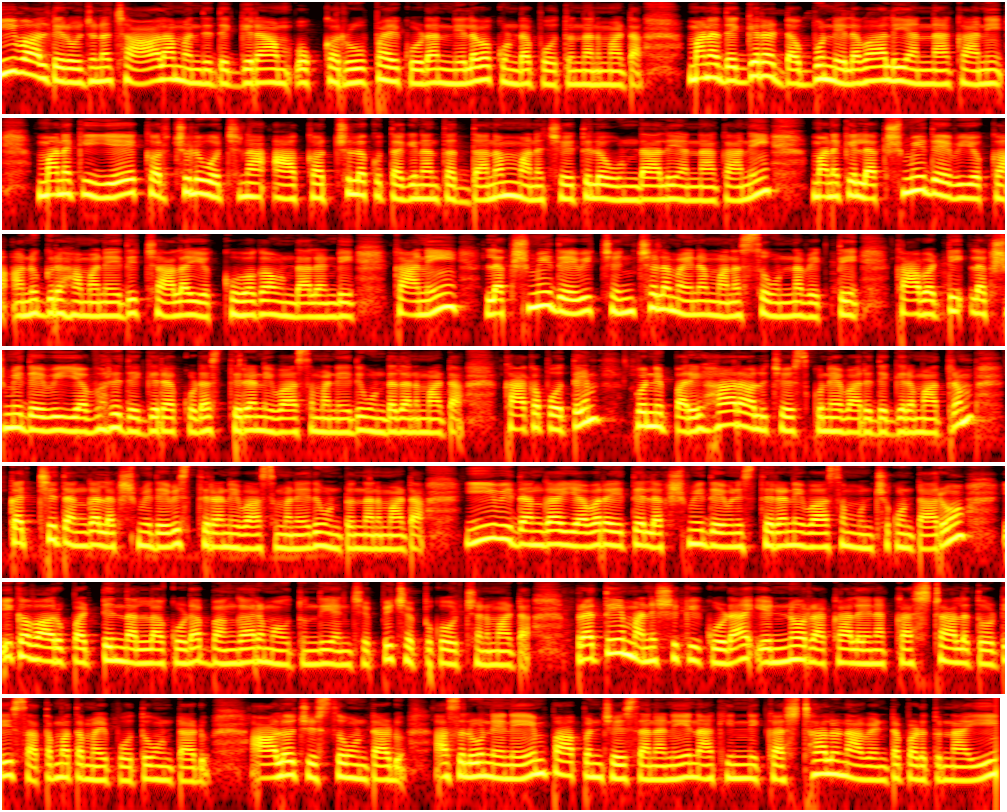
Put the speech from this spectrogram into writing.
ఈ వాళ్ళ రోజున చాలామంది దగ్గర ఒక్క రూపాయి కూడా నిలవకుండా పోతుందన్నమాట. మన దగ్గర డబ్బు నిలవాలి అన్నా కానీ మనకి ఏ ఖర్చులు వచ్చినా ఆ ఖర్చులకు తగినంత ధనం మన చేతిలో ఉండాలి అన్నా కానీ మనకి లక్ష లక్ష్మీదేవి యొక్క అనుగ్రహం అనేది చాలా ఎక్కువగా ఉండాలండి. కానీ లక్ష్మీదేవి చంచలమైన మనస్సు ఉన్న వ్యక్తి. కాబట్టి లక్ష్మీదేవి ఎవరి దగ్గర కూడా స్థిర నివాసం అనేది ఉండదనమాట కాకపోతే కొన్ని పరిహారాలు చేసుకునే వారి దగ్గర మాత్రం ఖచ్చితంగా లక్ష్మీదేవి స్థిర నివాసం అనేది ఉంటుందన్నమాట. ఈ విధంగా ఎవరైతే లక్ష్మీదేవిని స్థిర నివాసం ఉంచుకుంటారో ఇక వారు పట్టిందల్లా కూడా బంగారం అవుతుంది అని చెప్పి చెప్పుకోవచ్చు అనమాట ప్రతి మనిషికి కూడా ఎన్నో రకాల రకమైన కష్టాలతోటి సతమతమైపోతూ ఉంటాడు ఆలోచిస్తూ ఉంటాడు. అసలు నేనేం పాపం చేశానని నాకు ఇన్ని కష్టాలు నా వెంట పడుతున్నాయి.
